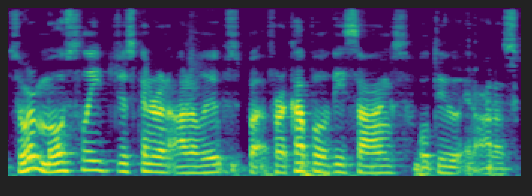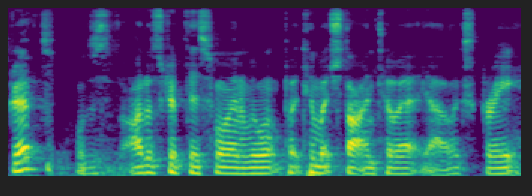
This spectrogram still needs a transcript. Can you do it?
so we're mostly just gonna run auto loops, but for a couple of these songs, we'll do an auto script. We'll just auto script this one. We won't put too much thought into it. Yeah, it looks great.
